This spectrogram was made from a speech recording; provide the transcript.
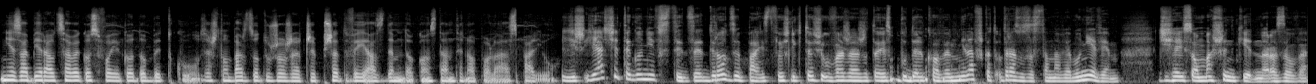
nie zabierał całego swojego dobytku. Zresztą bardzo dużo rzeczy przed wyjazdem do Konstantynopola spalił. Widzisz, ja się tego nie wstydzę. Drodzy Państwo, jeśli ktoś uważa, że to jest pudelkowe, mnie na przykład od razu zastanawia, bo nie wiem. Dzisiaj są maszynki jednorazowe.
